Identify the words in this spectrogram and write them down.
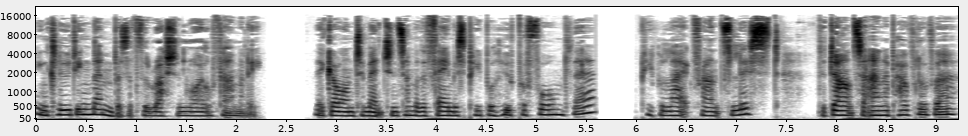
including members of the Russian royal family. They go on to mention some of the famous people who performed there, people like Franz Liszt, the dancer Anna Pavlova,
